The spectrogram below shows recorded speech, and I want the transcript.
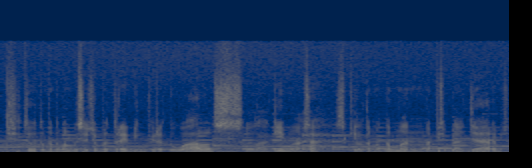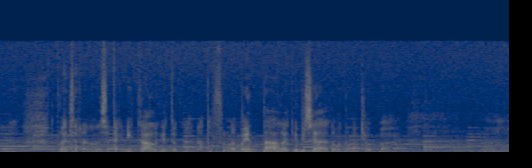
di situ teman-teman bisa coba trading virtual selagi mengasah skill teman-teman habis belajar misalnya belajar analisa teknikal gitu kan atau fundamental itu bisa teman-teman coba. Uh,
